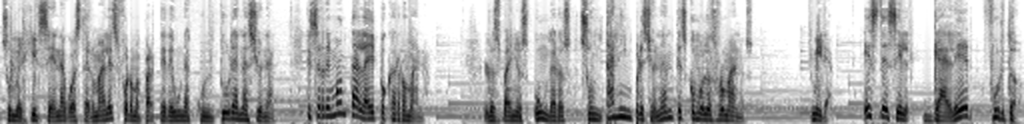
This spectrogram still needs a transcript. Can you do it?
sumergirse en aguas termales forma parte de una cultura nacional, que se remonta a la época romana. Los baños húngaros son tan impresionantes como los romanos. Mira, este es el Galer Furto,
